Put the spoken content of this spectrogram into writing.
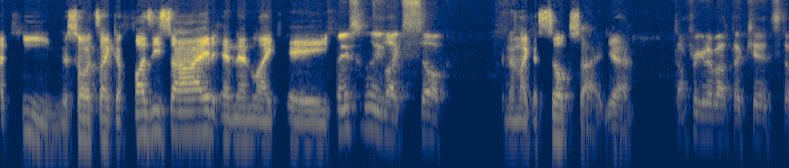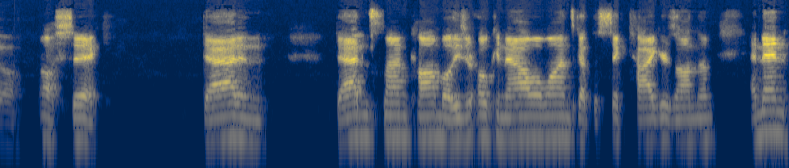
sateen. So it's like a fuzzy side and then like a Basically like silk. and then like a silk side yeah. Don't forget about the kids though. oh sick. Dad and dad and son combo. These are okinawa ones got the sick tigers on them. And then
